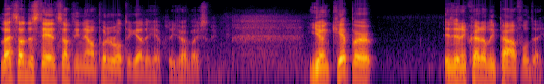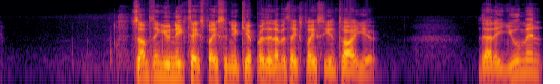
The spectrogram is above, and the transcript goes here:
Let's understand something now and put it all together here, please, Rabbi. Say. Yom Kippur is an incredibly powerful day. Something unique takes place in Yom Kippur that never takes place the entire year. That a human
